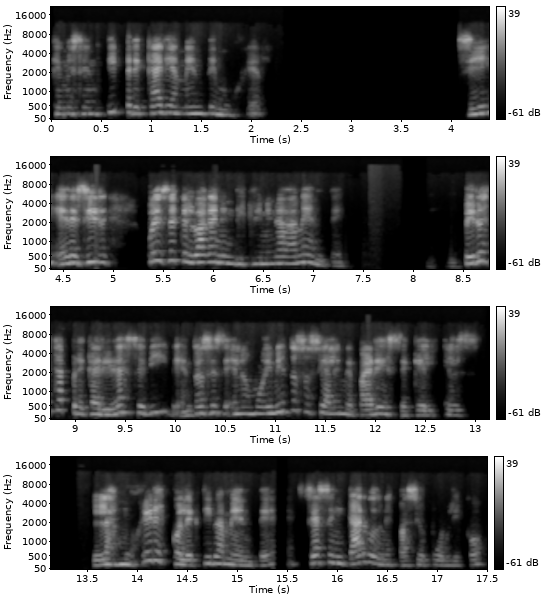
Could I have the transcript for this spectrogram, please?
que me sentí precariamente mujer. ¿Sí? Es decir, puede ser que lo hagan indiscriminadamente, pero esta precariedad se vive. Entonces, en los movimientos sociales me parece que las mujeres colectivamente se hacen cargo de un espacio público,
